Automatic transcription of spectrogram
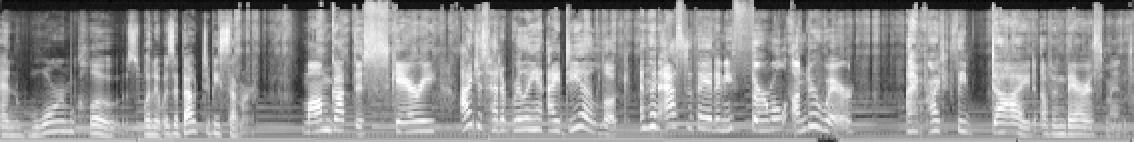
and warm clothes when it was about to be summer. Mom got this scary, I just had a brilliant idea look, and then asked if they had any thermal underwear. I practically died of embarrassment.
